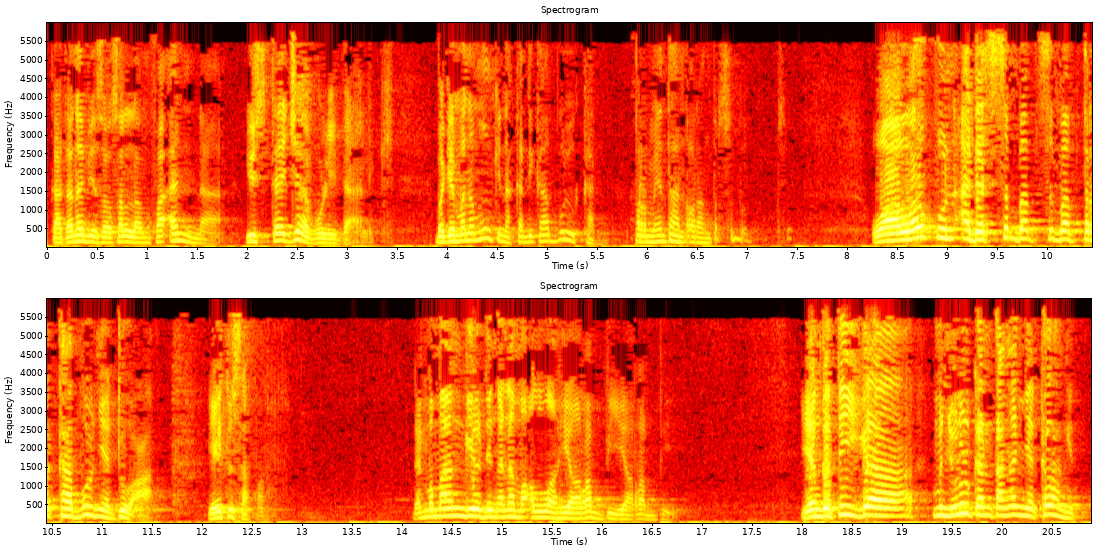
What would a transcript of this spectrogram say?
Kata Nabi SAW, fa'anna yustajabu lidzalik. Bagaimana mungkin akan dikabulkan permintaan orang tersebut? Walaupun ada sebab-sebab terkabulnya doa, yaitu safar. Dan memanggil dengan nama Allah, Ya Rabbi, Ya Rabbi. Yang ketiga, menyulurkan tangannya ke langit.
